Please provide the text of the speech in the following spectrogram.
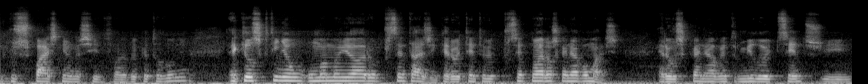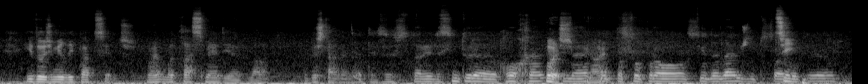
e cujos pais tinham nascido fora da Catalunha. Aqueles que tinham uma maior percentagem, que era 88%, não eram os que ganhavam mais. Eram os que ganhavam entre 1.800 e, e 2.400. É? Uma classe média, lá gastada. Não é? Tens a história da cintura roja Pois, não é? não é? que passou para os cidadãos do pessoal. Sim. que-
